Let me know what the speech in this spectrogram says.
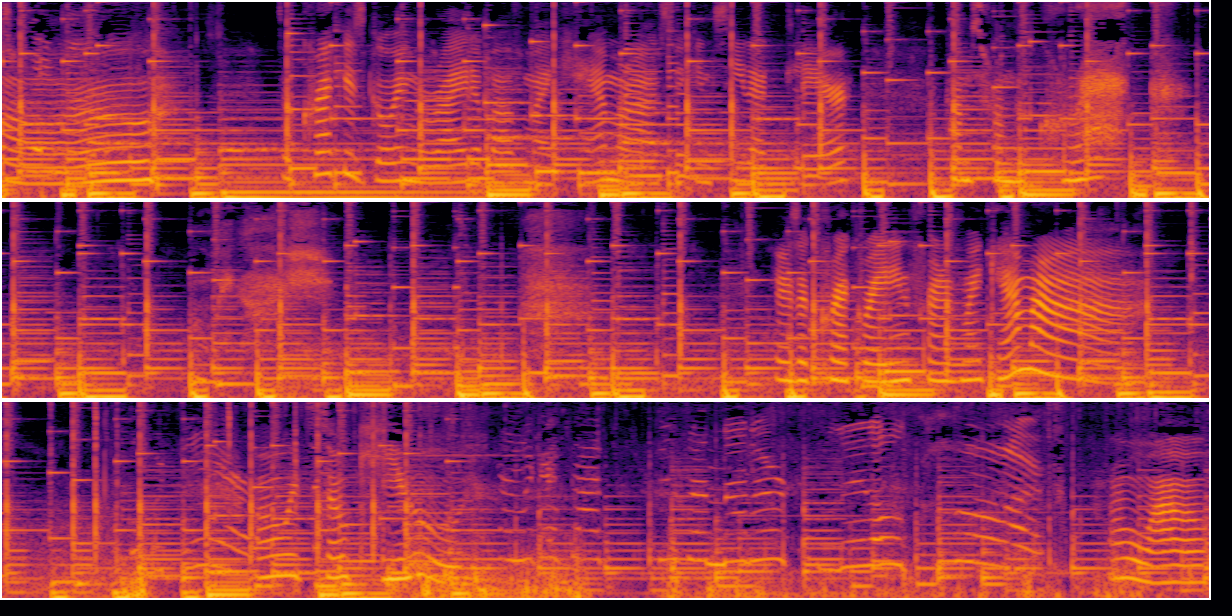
Oh, the crack is going right above my camera, so a crack right in front of my camera. Oh, it's so cute. Oh wow.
